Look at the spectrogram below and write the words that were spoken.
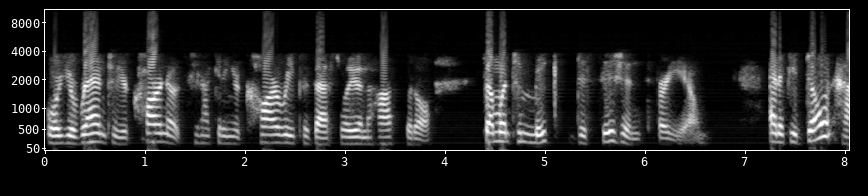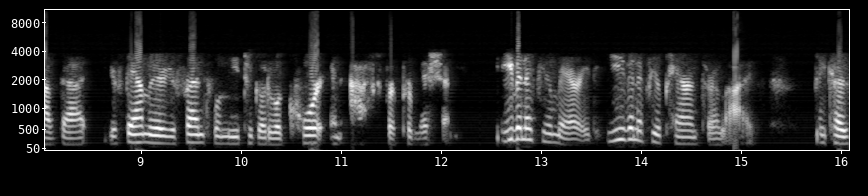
or your rent or your car notes, you're not getting your car repossessed while you're in the hospital. Someone to make decisions for you. And if you don't have that, your family or your friends will need to go to a court and ask for permission. Even if you're married, even if your parents are alive, because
